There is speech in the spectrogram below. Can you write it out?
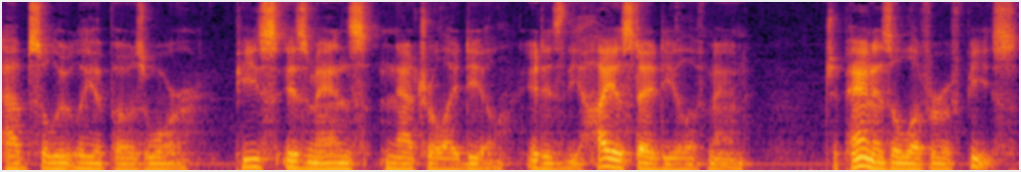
absolutely oppose war. Peace is man's natural ideal, it is the highest ideal of man. Japan is a lover of peace.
